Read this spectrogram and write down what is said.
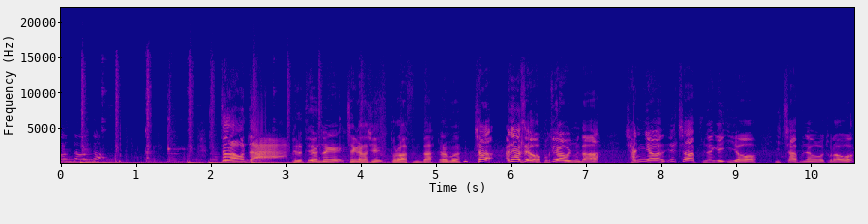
온다 온다 돌아온다. 베르테 현장에 제가 다시 돌아왔습니다, 여러분. 자, 안녕하세요, 복진 아버지입니다. 작년 1차 분양에 이어 2차 분양으로 돌아온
